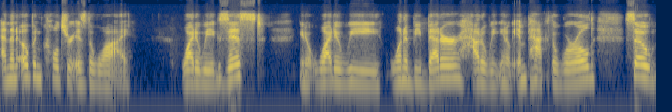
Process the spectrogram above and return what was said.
And then open culture is the why. Why do we exist? You know, why do we want to be better? How do we, you know, impact the world? So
